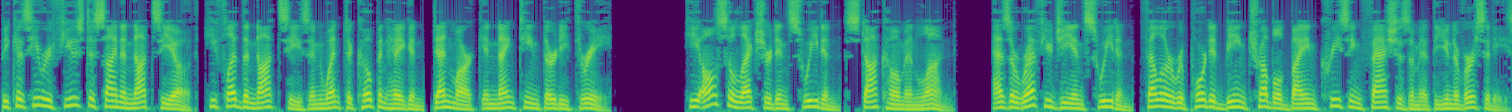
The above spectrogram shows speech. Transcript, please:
Because he refused to sign a Nazi oath, he fled the Nazis and went to Copenhagen, Denmark in 1933. He also lectured in Sweden Stockholm and Lund. As a refugee in Sweden, Feller reported being troubled by increasing fascism at the universities.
